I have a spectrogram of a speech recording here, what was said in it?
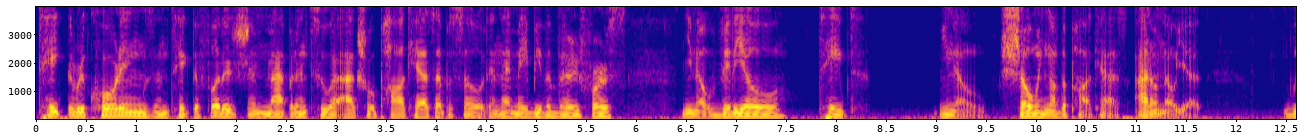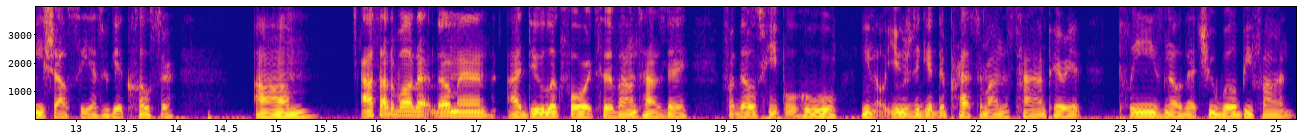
take the recordings and take the footage and map it into an actual podcast episode, and that may be the very first, you know, video taped, you know, showing of the podcast. I don't know yet. We shall see as we get closer. Um, outside of all that, though, man, I do look forward to Valentine's Day for those people who, you know, usually get depressed around this time period, please know that you will be fine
